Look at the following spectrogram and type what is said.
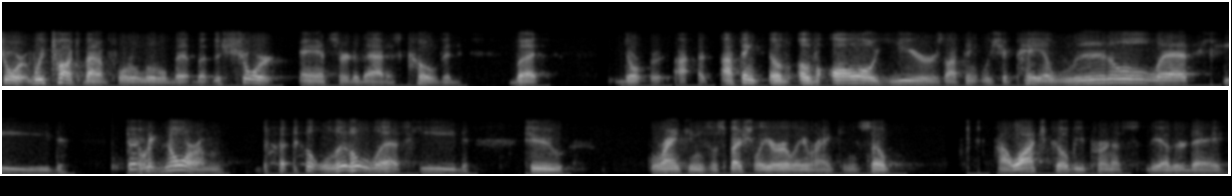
short we talked about it for a little bit, but the short answer to that is COVID. But I think of, of all years, I think we should pay a little less heed. Don't ignore them, but a little less heed to rankings, especially early rankings. So I watched Kobe Prentice the other day,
